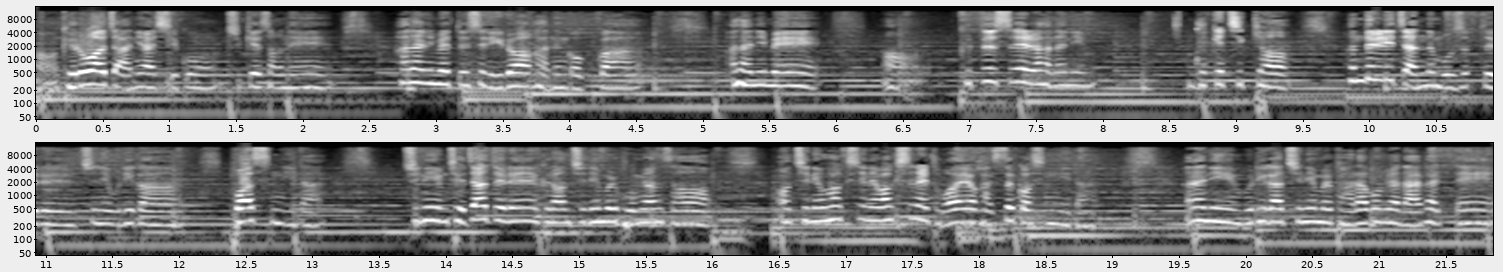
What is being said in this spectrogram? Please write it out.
어, 괴로워하지 아니하시고 주께서는 하나님의 뜻을 이루어가는 것과 하나님의 어, 그 뜻을 하나님 굳게 지켜 흔들리지 않는 모습들을 주님 우리가 보았습니다. 주님 제자들은 그런 주님을 보면서 어, 주님 확신에 확신을 더하여 갔을 것입니다. 하나님 우리가 주님을 바라보며 나갈 때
